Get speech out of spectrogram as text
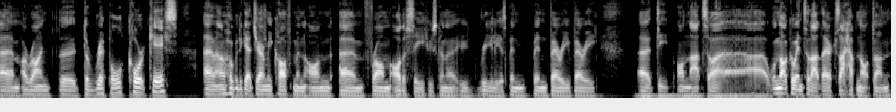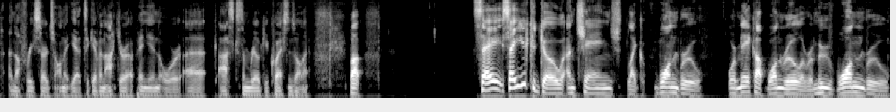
um, around the, the Ripple court case. Um, and I'm hoping to get Jeremy Kauffman on um, from Odysee, who's gonna, who really has been been very, very uh, deep on that. So I, I will not go into that there because I have not done enough research on it yet to give an accurate opinion or uh, ask some real good questions on it. But say say you could go and change like one rule or make up one rule or remove one rule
